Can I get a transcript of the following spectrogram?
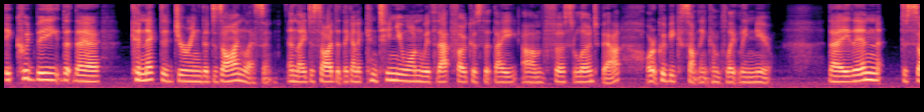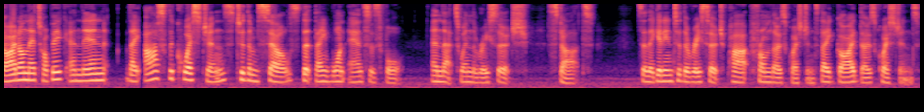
It could be that they're connected during the design lesson and they decide that they're going to continue on with that focus that they um, first learnt about, or it could be something completely new. They then decide on their topic and then they ask the questions to themselves that they want answers for. And that's when the research starts. So they get into the research part from those questions. They guide those questions.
